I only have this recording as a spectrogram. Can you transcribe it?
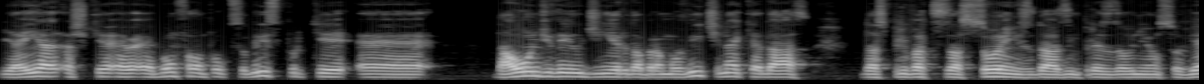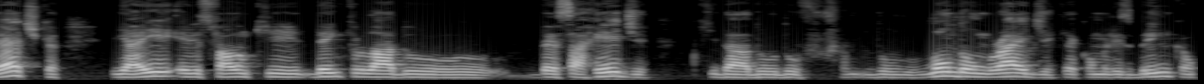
E aí acho que é, é, bom falar um pouco sobre isso, porque é, da onde vem o dinheiro do Abramovich, né, que é das, das privatizações das empresas da União Soviética, e aí eles falam que dentro lá do, dessa rede, que dá do, do, do London Ride, que é como eles brincam,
